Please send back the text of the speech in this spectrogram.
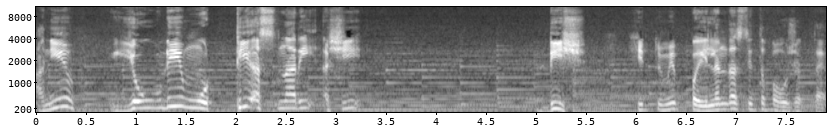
आणि एवढी मोठी असणारी अशी डिश ही तुम्ही पहिल्यांदाच तिथं पाहू शकताय.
